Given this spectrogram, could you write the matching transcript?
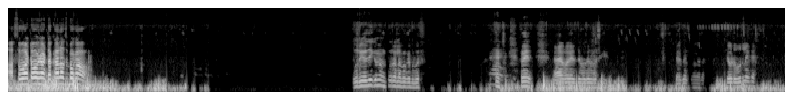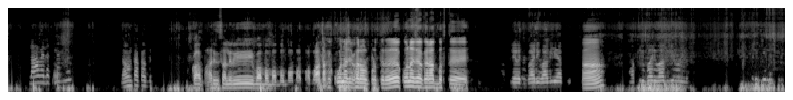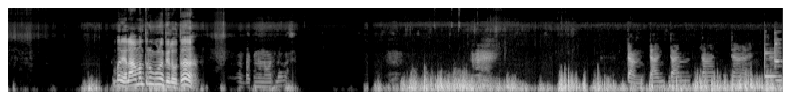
असं वाटावं ह्या डकालाच बघा पुरी होती की मग पुराला बघत बस. काय बघायचं ते बघत बस की. त्याचाच म्हणाला तेवढं उरलंय काय? लावून टाका काय भारी दिसाले रे? बाबा बाबा बाबा बाबा. आता काय कोणाच्या घरावर पडतं रे? कोणाच्या घरात बसतंय? आपली बारी वागली आपली. हा आपली बारी वागली म्हणलं. बर याला बरं आमंत्रण कोण दिलं होत? टन टन टन टन टन.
